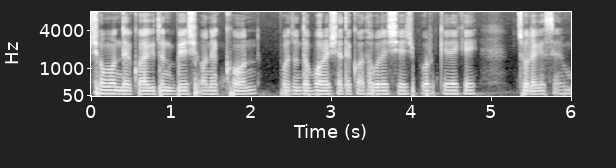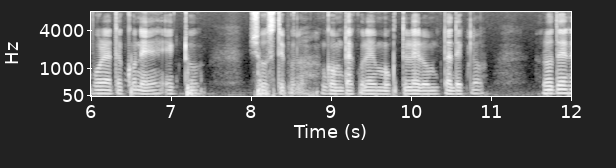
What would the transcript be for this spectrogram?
সম্বন্ধের কয়েকজন বেশ অনেকক্ষণ পর্যন্ত বরের সাথে কথা বলে শেষ ভোরকে রেখেই চলে গেছে। ভোর এতক্ষণে একটু স্বস্তি পেল। ঘুমটা খুলে মুখ তুলে রুমটা দেখল। রোদের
